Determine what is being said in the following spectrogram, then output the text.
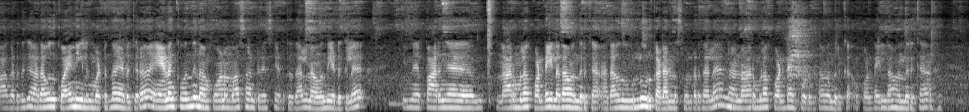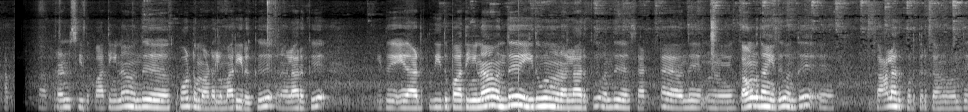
பார்க்குறதுக்கு அதாவது குழந்தைங்களுக்கு மட்டும்தான் எடுக்கிறேன். எனக்கு வந்து நான் போன மாதம் ட்ரெஸ் எடுத்ததால் நான் வந்து எடுக்கலை. இந்த பாருங்கள் நார்மலாக கொண்டையில் தான் வந்திருக்கேன். அதாவது உள்ளூர் கடைன்னு சொல்கிறதால நான் நார்மலாக கொண்டை போட்டு தான் வந்திருக்கேன். கொண்டையில் தான் வந்திருக்கேன். ஃப்ரெண்ட்ஸ் இது பார்த்தீங்கன்னா வந்து கோட்டு மாடல் மாதிரி இருக்குது நல்லாயிருக்கு இது அடுத்தது இது பார்த்தீங்கன்னா வந்து இதுவும் நல்லாயிருக்கு வந்து சட்டை வந்து கவுனு தான் இது வந்து காலர் கொடுத்துருக்காங்க. வந்து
